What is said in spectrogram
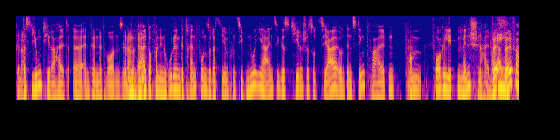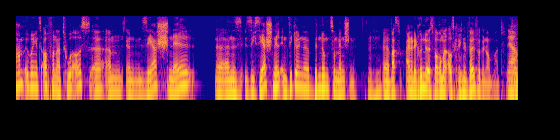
Genau. dass die Jungtiere halt äh, entwendet worden sind Genau, und ja. halt auch von den Rudeln getrennt wurden, sodass die im Prinzip nur ihr einziges tierisches Sozial- und Instinktverhalten vom vorgelebten Menschen halt Wöl haben. Wölfe haben übrigens auch von Natur aus äh, ähm, ein sehr schnell, äh, eine sich sehr schnell entwickelnde Bindung zum Menschen. Äh, was einer der Gründe ist, warum man ausgerechnet Wölfe genommen hat. Ja.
